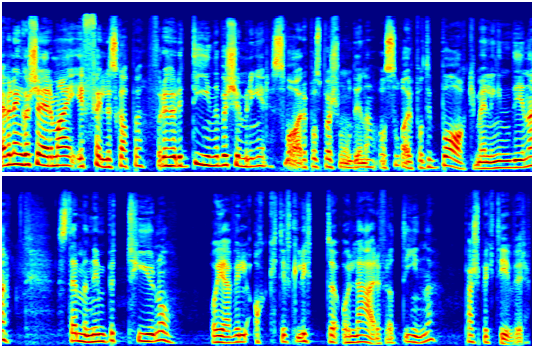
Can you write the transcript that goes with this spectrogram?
Jeg vil engasjere meg i fellesskapet for å høre dine bekymringer, svare på spørsmålene dine og svare på tilbakemeldingene dine. Stemmen din betyr noe, og jeg vil aktivt lytte og lære fra dine perspektiver.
